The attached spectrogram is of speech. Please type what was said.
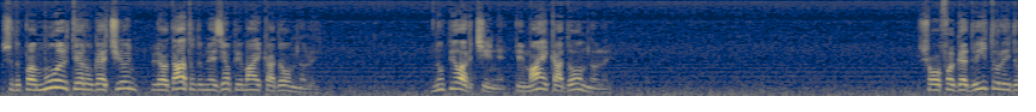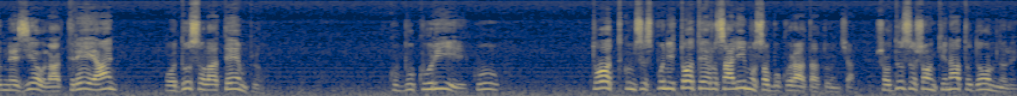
și după multe rugăciuni le-a dat Dumnezeu pe Maica Domnului. Nu pe oricine, pe Maica Domnului. Și o făgăduit lui Dumnezeu la trei ani, o dus la templu, cu bucurie, cu tot, cum se spune, tot Ierusalimul s-a bucurat atunci. Și-o dus și-o închinat Domnului.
